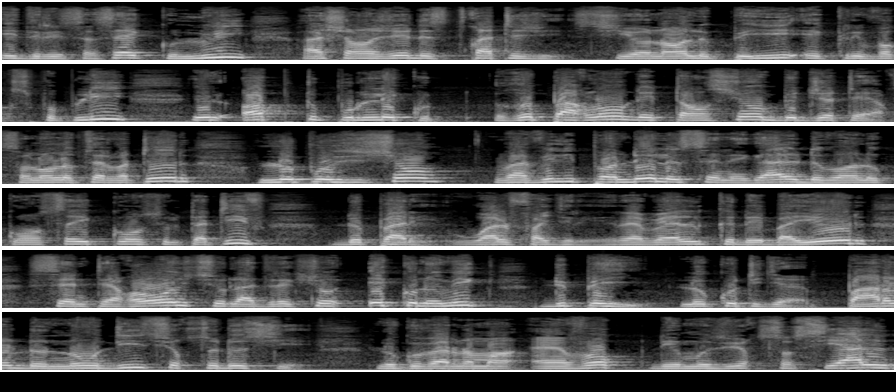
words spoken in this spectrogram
Idriss Seck, lui, a changé de stratégie. Sillonnant le pays, écrit Vox Populi, il opte pour l'écoute. Reparlons des tensions budgétaires. Selon l'observateur, l'opposition va vilipender le Sénégal devant le Conseil consultatif de Paris? Walfadjri révèle que des bailleurs s'interrogent sur la direction économique du pays. Le quotidien parle de non-dit sur ce dossier. Le gouvernement invoque des mesures sociales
